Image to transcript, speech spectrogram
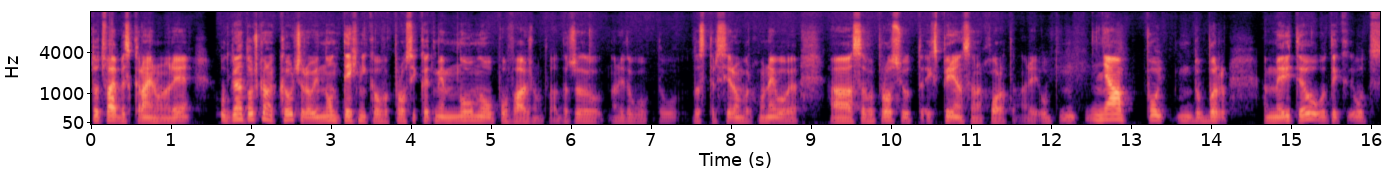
То това е безкрайно, нали? От гледна точка на cultural и non-technical въпроси, където ми е много, много по-важно. Това държа да, нали, да, го, да, го, да стресирам върху него. А, са въпроси от експириенса на хората. Нали? Няма по-добър мерител от, от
